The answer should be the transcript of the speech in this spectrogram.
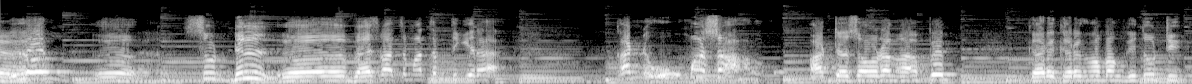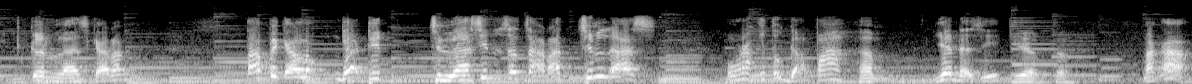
lon eh, sundel eh, bahas macam-macam dikira kan uh, masa ada seorang Habib gara-gara ngomong gitu di kan lah sekarang. Tapi kalau nggak dijelasin secara jelas orang itu nggak paham. Ya enggak sih? Iya betul. maka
